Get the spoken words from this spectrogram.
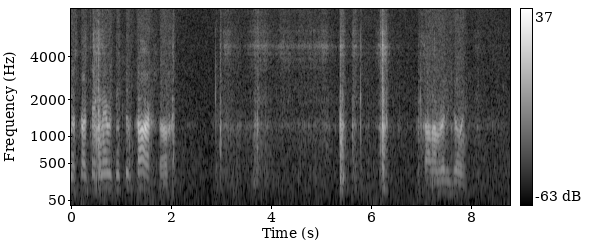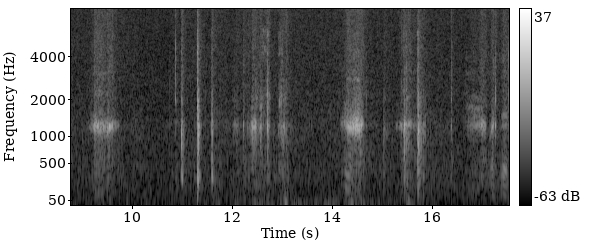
gonna start taking everything to the car, so. That's all I'm really doing. What's this?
